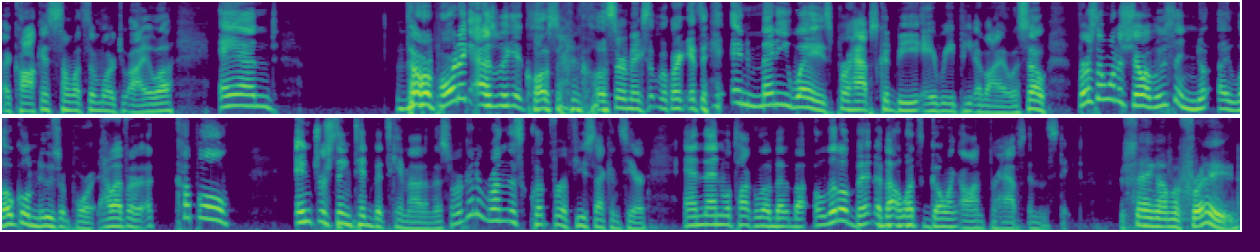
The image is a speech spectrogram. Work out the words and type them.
a caucus somewhat similar to Iowa, and the reporting as we get closer and closer makes it look like it's in many ways perhaps could be a repeat of Iowa. So first, I want to show I believe it's a, a local news report. However, a couple interesting tidbits came out on this. So we're going to run this clip for a few seconds here, and then we'll talk a little bit about a little bit about what's going on perhaps in the state. You're saying I'm afraid.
